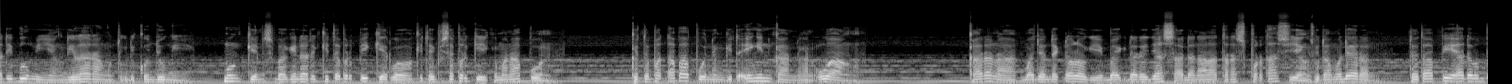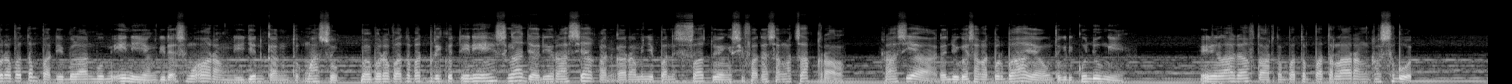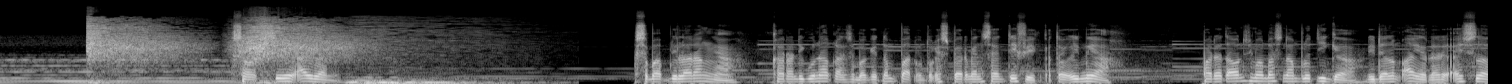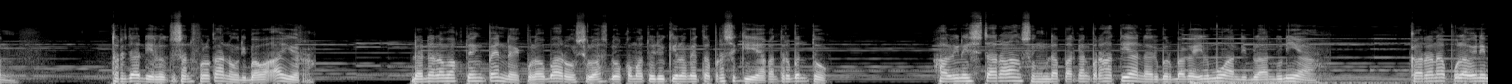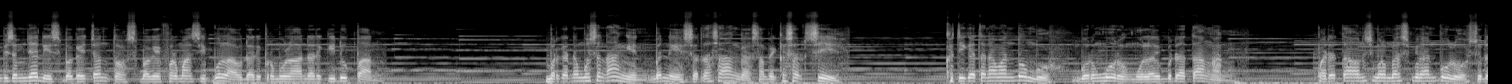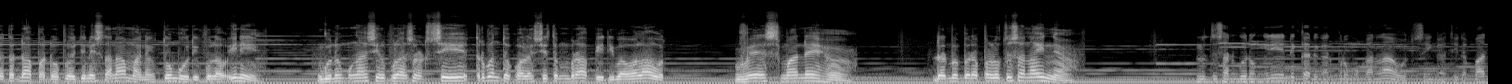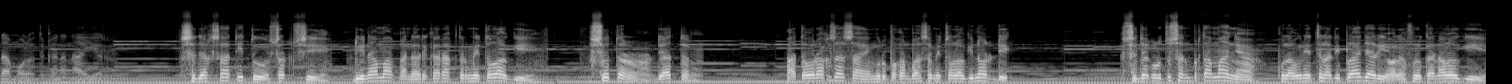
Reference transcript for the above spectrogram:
Tempat di bumi yang dilarang untuk dikunjungi. Mungkin sebagian dari kita berpikir bahwa kita bisa pergi ke mana pun, ke tempat apa pun yang kita inginkan dengan uang. Karena kemajuan teknologi baik dari jasa dan alat transportasi yang sudah modern. Tetapi ada beberapa tempat di belahan bumi ini yang tidak semua orang diizinkan untuk masuk. Beberapa tempat berikut ini sengaja dirahasiakan karena menyimpan sesuatu yang sifatnya sangat sakral, rahasia, dan juga sangat berbahaya untuk dikunjungi. Inilah daftar tempat-tempat terlarang tersebut. South Sea Island Sebab dilarangnya karena digunakan sebagai tempat untuk eksperimen saintifik atau ilmiah. Pada tahun 1963, di dalam air dari Iceland, terjadi letusan volcano di bawah air. Dan dalam waktu yang pendek, pulau baru seluas 2,7 km persegi akan terbentuk. Hal ini secara langsung mendapatkan perhatian dari berbagai ilmuwan di belahan dunia. Karena pulau ini bisa menjadi sebagai contoh sebagai formasi pulau dari permulaan dari kehidupan. Berkat embusan angin, benih, serta serangga sampai ke Sea. Ketika tanaman tumbuh, burung-burung mulai berdatangan. Pada tahun 1990 sudah terdapat 20 jenis tanaman yang tumbuh di pulau ini. Gunung penghasil Pulau Sea terbentuk oleh sistem berapi di bawah laut, West Manehe, dan beberapa letusan lainnya. Letusan gunung ini dekat dengan permukaan laut sehingga tidak padam oleh tekanan air. Sejak saat itu, Sea dinamakan dari karakter mitologi Sutter Jaten atau raksasa yang merupakan bahasa mitologi Nordik. Sejak letusan pertamanya, pulau ini telah dipelajari oleh vulkanologi.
